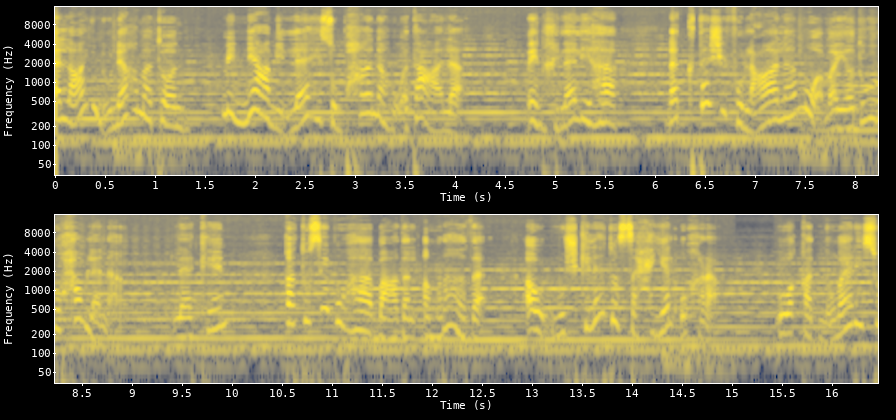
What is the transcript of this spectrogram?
العين نعمة من نعم الله سبحانه وتعالى. من خلالها نكتشف العالم وما يدور حولنا لكن قد تصيبها بعض الأمراض أو المشكلات الصحية الأخرى. وقد نمارس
